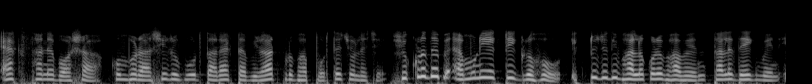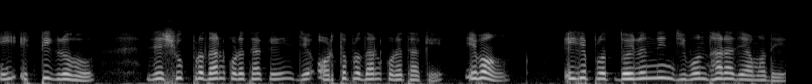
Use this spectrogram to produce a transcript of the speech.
এক স্থানে বসা কুম্ভ রাশির উপর তার একটা বিরাট প্রভাব পড়তে চলেছে। শুক্রদেব এমনই একটি গ্রহ, একটু যদি ভালো করে ভাবেন, তাহলে দেখবেন এই একটি গ্রহ যে সুখ প্রদান করে থাকে, যে অর্থ প্রদান করে থাকে এবং এই যে দৈনন্দিন জীবনধারা যে আমাদের,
